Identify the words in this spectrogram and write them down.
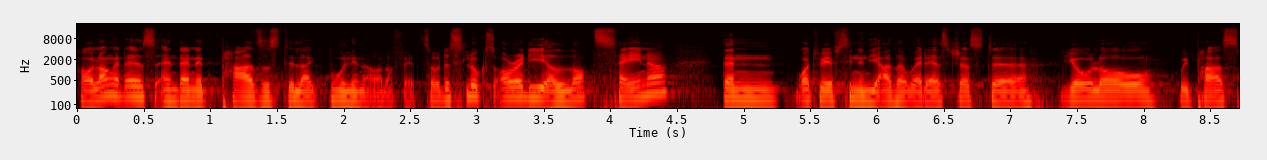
how long it is, and then it parses the like boolean out of it. So this looks already a lot saner than what we have seen in the other, where there's just a YOLO, we pass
